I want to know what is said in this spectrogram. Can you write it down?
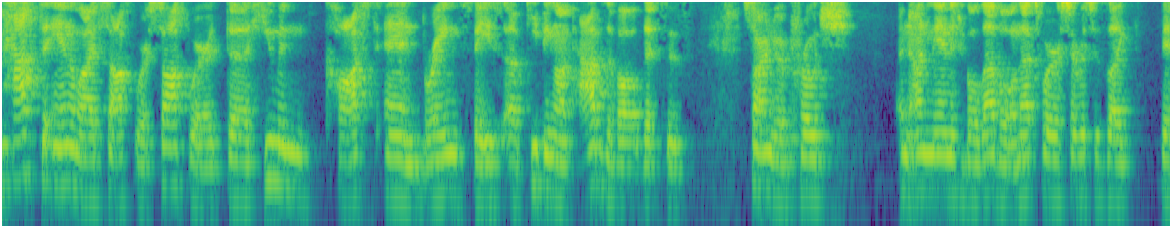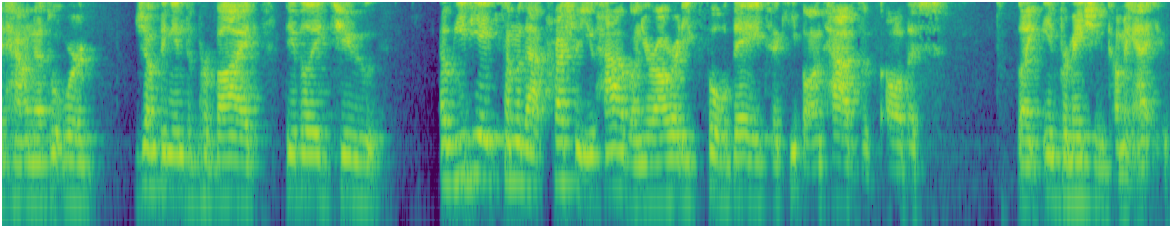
have to analyze software software the human cost and brain space of keeping on tabs of all of this is starting to approach an unmanageable level and that's where services like bithound that's what we're jumping in to provide the ability to alleviate some of that pressure you have on your already full day to keep on tabs of all this like information coming at you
